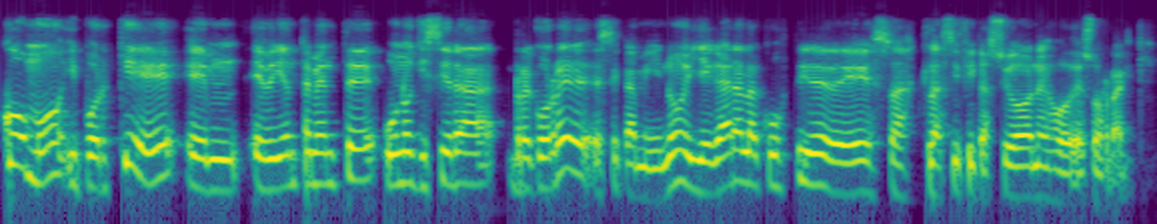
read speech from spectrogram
¿cómo y por qué? Eh, evidentemente uno quisiera recorrer ese camino y llegar a la cúspide de esas clasificaciones o de esos rankings.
